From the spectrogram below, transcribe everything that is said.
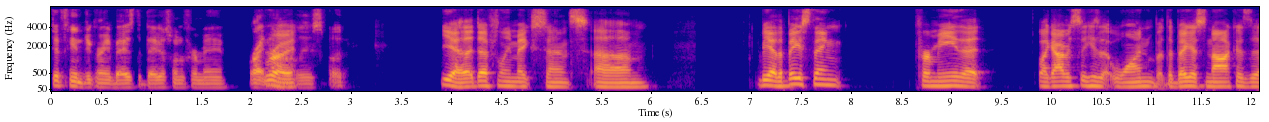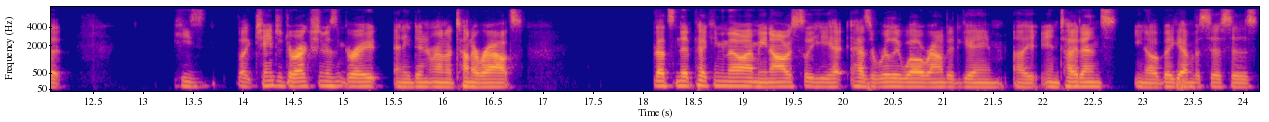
15 to Green Bay is the biggest one for me right now, right. at least. But yeah, that definitely makes sense. Um, but yeah, the biggest thing for me that, like, obviously he's at one, but the biggest knock is that he's like change of direction isn't great, and he didn't run a ton of routes. That's nitpicking though. I mean, obviously he ha- has a really well-rounded game uh, in tight ends. You know, a big emphasis is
